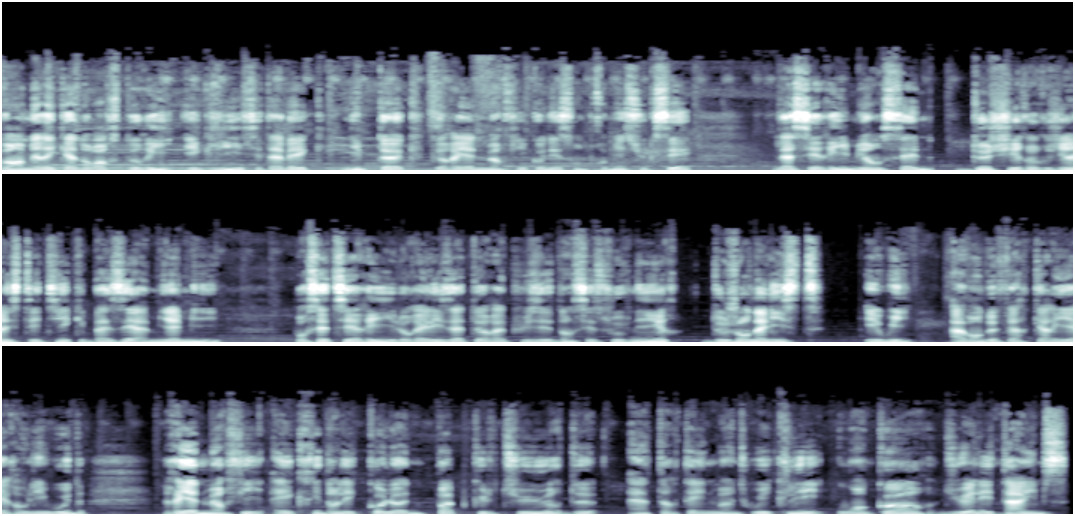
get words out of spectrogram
Avant American Horror Story et Glee, c'est avec Nip Tuck que Ryan Murphy connaît son premier succès. La série met en scène deux chirurgiens esthétiques basés à Miami. Pour cette série, le réalisateur a puisé dans ses souvenirs de journalistes et oui, avant de faire carrière à Hollywood, Ryan Murphy a écrit dans les colonnes pop culture de Entertainment Weekly ou encore du LA Times.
